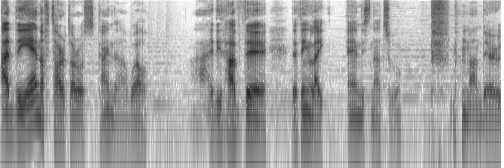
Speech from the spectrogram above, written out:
at the end of Tartaros, kinda, well, I did have the the thing like, and it's Natsu. Man, they're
